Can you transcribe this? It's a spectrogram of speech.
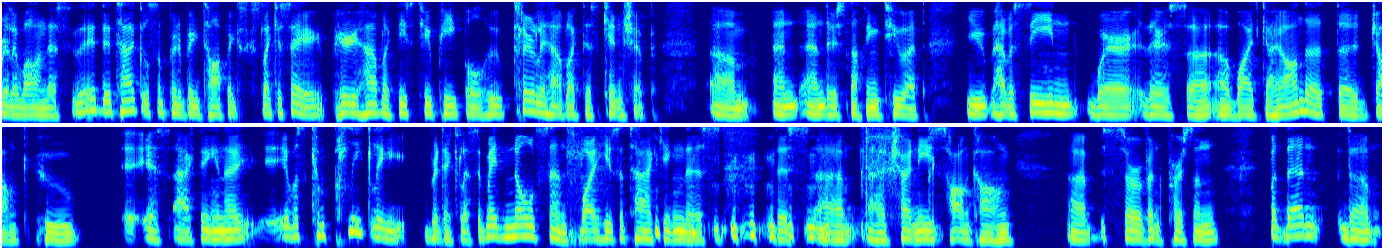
really well in this. They, they tackle some pretty big topics. Cause like you say, here you have like these two people who clearly have like this kinship, um, and and there's nothing to it. You have a scene where there's a, a white guy on the the junk who is acting, and I, it was completely ridiculous. It made no sense why he's attacking this this um, uh, Chinese Hong Kong uh, servant person. But then the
